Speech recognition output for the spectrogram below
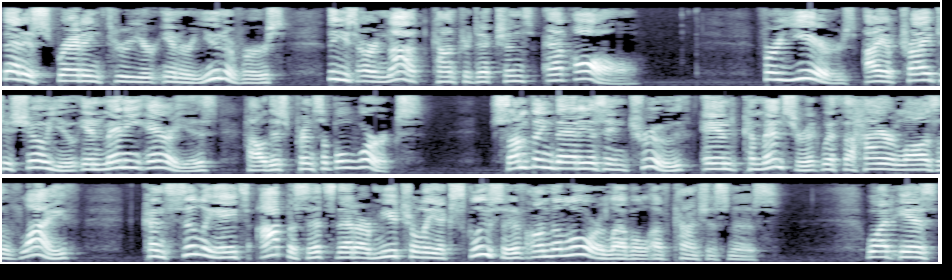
that is spreading through your inner universe, these are not contradictions at all. For years, I have tried to show you in many areas how this principle works. Something that is in truth and commensurate with the higher laws of life conciliates opposites that are mutually exclusive on the lower level of consciousness. What is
